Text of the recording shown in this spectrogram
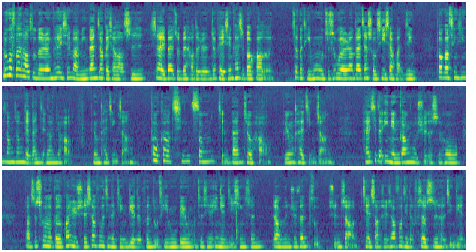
如果分好组的人可以先把名单交给小老师，下礼拜准备好的人就可以先开始报告了。这个题目只是为了让大家熟悉一下环境，报告轻轻松松、简单简单就好，不用太紧张。报告轻松简单就好，不用太紧张。还记得一年刚入学的时候，老师出了个关于学校附近的景点的分组题目给我们这些一年级新生，让我们去分组寻找、介绍学校附近的设施和景点，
